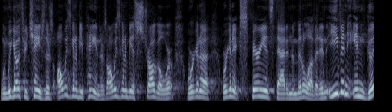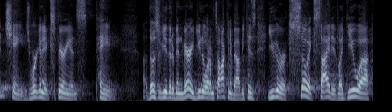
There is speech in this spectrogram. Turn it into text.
When we go through change, there's always going to be pain. There's always going to be a struggle. We're, we're going to, we're going to experience that in the middle of it. And even in good change, we're going to experience pain. Uh, those of you that have been married, you know what I'm talking about because you were so excited. Like you, uh,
